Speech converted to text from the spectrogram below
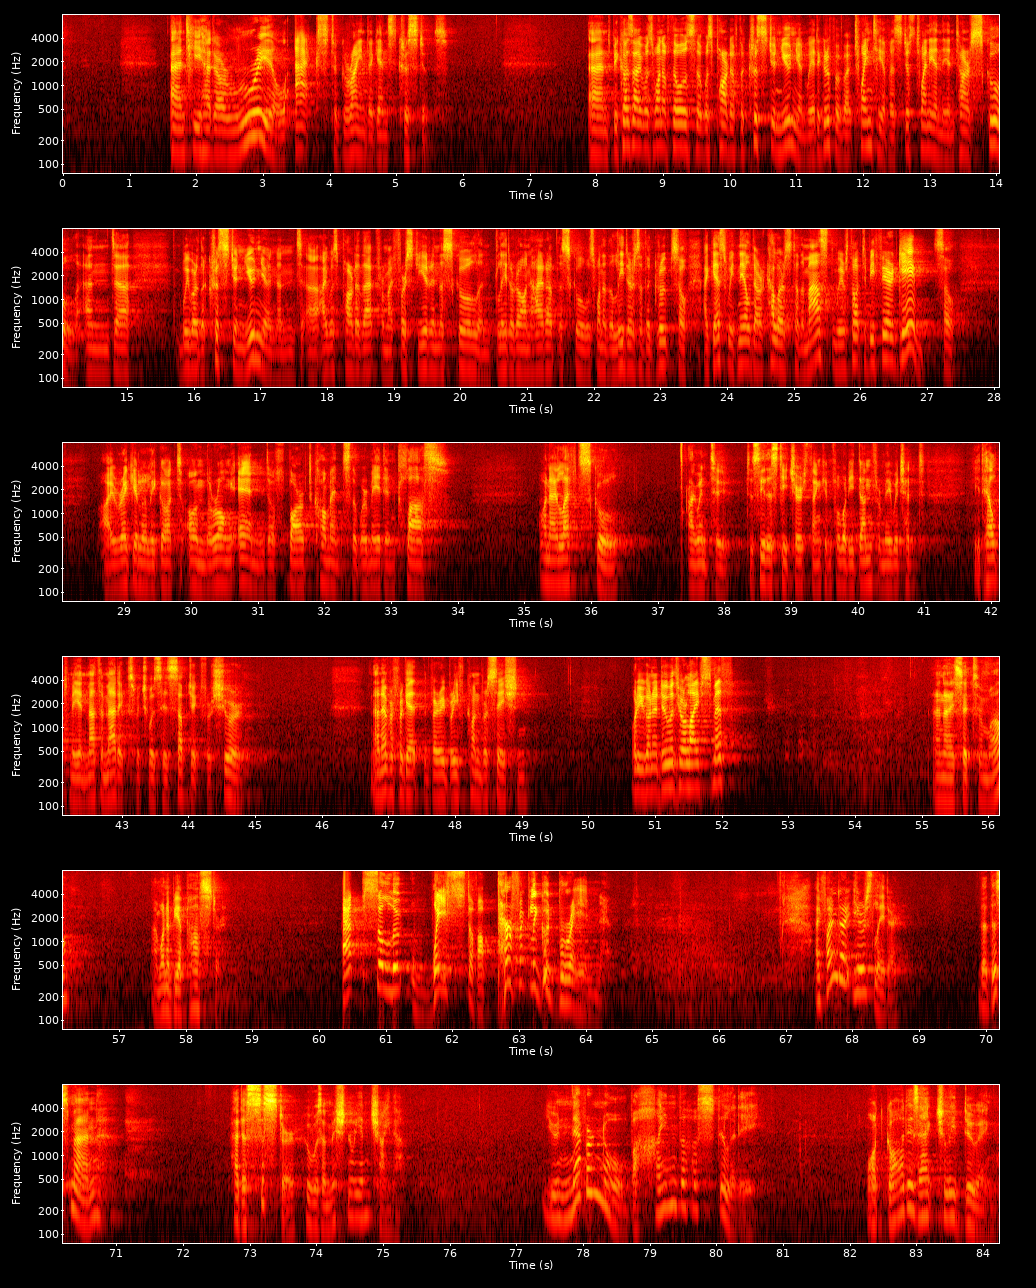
And he had a real axe to grind against Christians. And because I was one of those that was part of the Christian Union, we had a group of about 20 of us, just 20 in the entire school. And uh, we were the Christian Union, and uh, I was part of that for my first year in the school, and later on, higher up the school, was one of the leaders of the group. So I guess we'd nailed our colours to the mast, and we were thought to be fair game. So I regularly got on the wrong end of barbed comments that were made in class. When I left school, I went to, to see this teacher, thank him for what he'd done for me, which had he'd helped me in mathematics, which was his subject for sure. And I'll never forget the very brief conversation. What are you going to do with your life, Smith? And I said to him, Well, I want to be a pastor. Absolute waste of a perfectly good brain. I found out years later that this man had a sister who was a missionary in China. You never know behind the hostility what God is actually doing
